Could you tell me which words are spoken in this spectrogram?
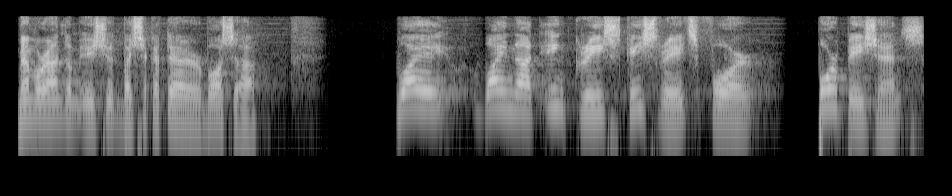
memorandum issued by Secretary Barbosa, why, why not increase case rates for poor patients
